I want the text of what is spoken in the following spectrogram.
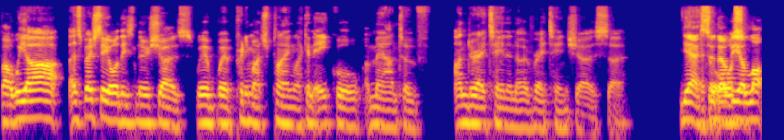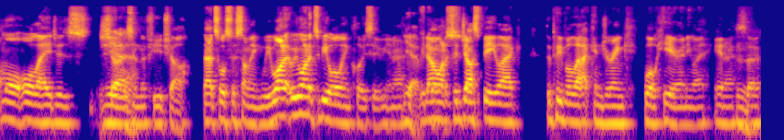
But we are, especially all these new shows, we're we're pretty much playing like an equal amount of under 18 and over 18 shows. So Yeah, That's so there'll be a lot more all ages shows Yeah. in the future. That's also something we want. It, we want it to be all inclusive. You know, Yeah, we don't want it to just be like the people that can drink. Well, here anyway, you know. Mm. So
